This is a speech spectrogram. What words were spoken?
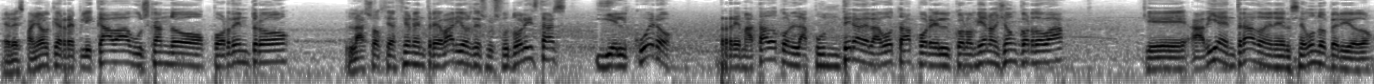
El español que replicaba buscando por dentro la asociación entre varios de sus futbolistas y el cuero rematado con la puntera de la bota por el colombiano John Córdoba que había entrado en el segundo periodo.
